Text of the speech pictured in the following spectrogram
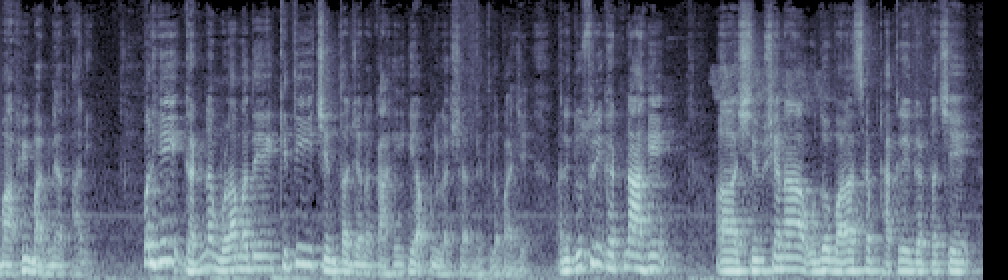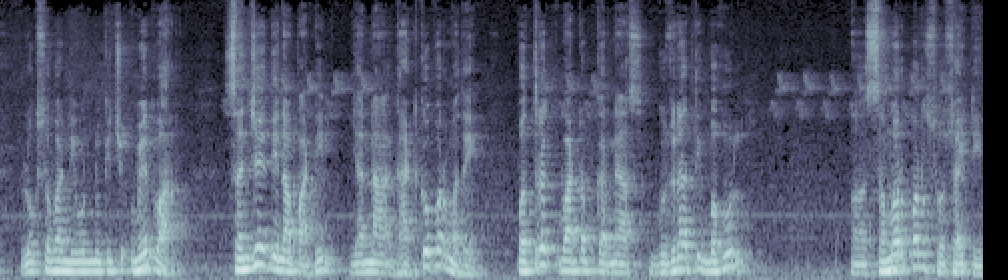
माफी मागण्यात आली. पण ही घटना मुळामध्ये किती चिंताजनक आहे हे आपण लक्षात घेतलं पाहिजे. आणि दुसरी घटना आहे शिवसेना उद्धव बाळासाहेब ठाकरे गटाचे लोकसभा निवडणुकीचे उमेदवार संजय दिना पाटील यांना घाटकोपरमध्ये पत्रक वाटप करण्यास गुजराती बहुल समर्पण सोसायटीत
